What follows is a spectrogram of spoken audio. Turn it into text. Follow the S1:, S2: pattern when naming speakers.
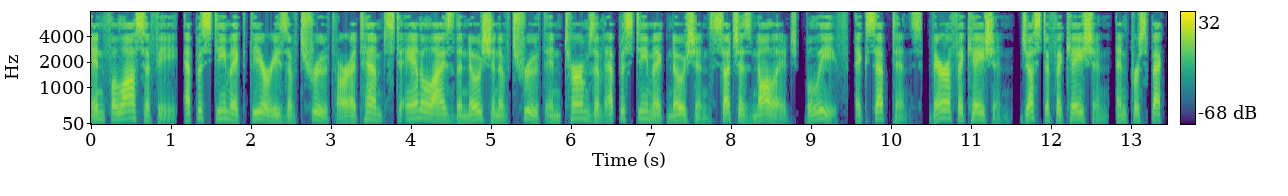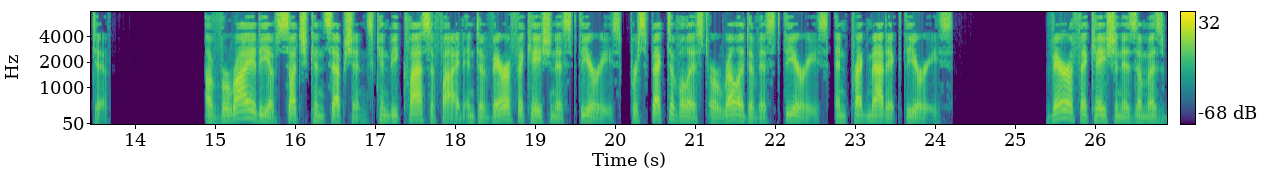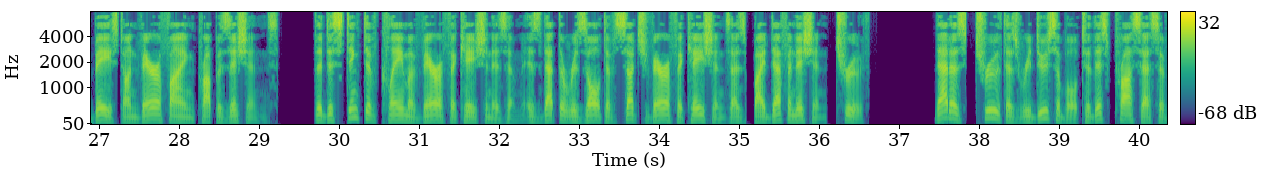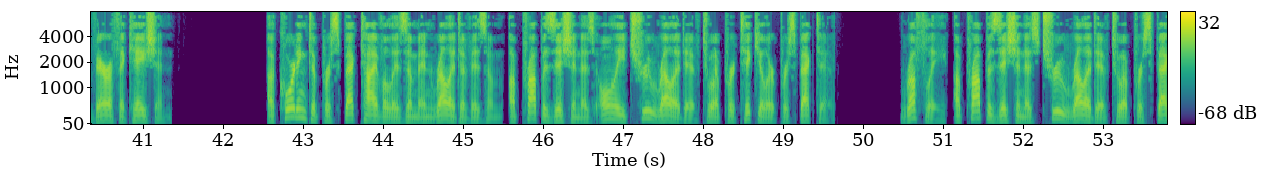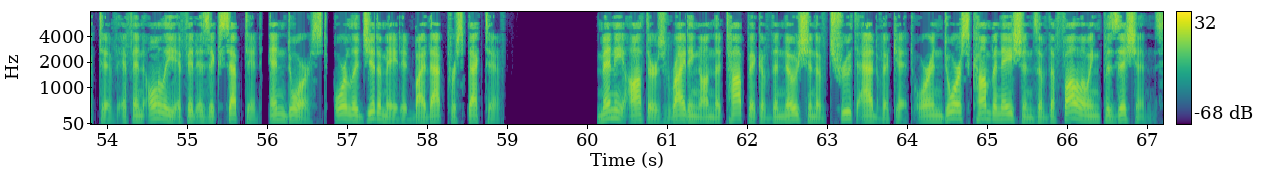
S1: In philosophy, epistemic theories of truth are attempts to analyze the notion of truth in terms of epistemic notions such as knowledge, belief, acceptance, verification, justification, and perspective. A variety of such conceptions can be classified into verificationist theories, perspectivalist or relativist theories, and pragmatic theories. Verificationism is based on verifying propositions. The distinctive claim of verificationism is that the result of such verifications is, by definition, truth. That is, truth is reducible to this process of verification. According to perspectivalism and relativism, a proposition is only true relative to a particular perspective. Roughly, a proposition is true relative to a perspective if and only if it is accepted, endorsed, or legitimated by that perspective. Many authors writing on the topic of the notion of truth advocate or endorse combinations of the following positions.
